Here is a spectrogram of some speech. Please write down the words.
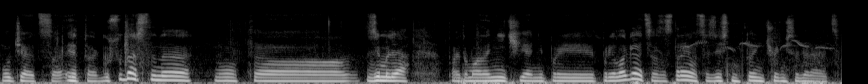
получается это государственная вот, земля, поэтому она ничья не при, прилагается, застраиваться здесь никто ничего не собирается.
